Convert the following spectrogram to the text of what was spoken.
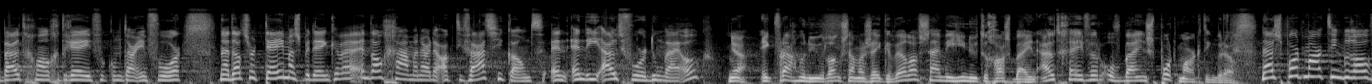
buitengewoon gedreven komt daarin voor. Nou, dat soort thema's bedenken we. En dan gaan we naar de activatiekant. En, en die uitvoer doen wij ook. Ja, ik vraag me nu langzaam maar zeker wel af... zijn we hier nu te gast bij een uitgever of bij een sportmarketingbureau? Nou, sportmarketingbureau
